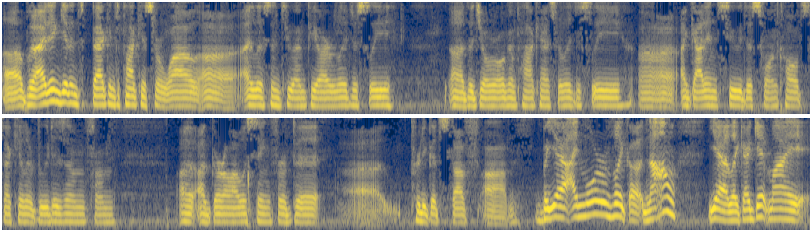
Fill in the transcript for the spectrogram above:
Uh, but I didn't get into back into podcasts for a while. Uh, I listened to NPR religiously, uh, the Joe Rogan podcast religiously. Uh, I got into this one called Secular Buddhism from a, a girl I was seeing for a bit. Uh, pretty good stuff. Um, but yeah, I'm more of like a now. Yeah, like I get my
